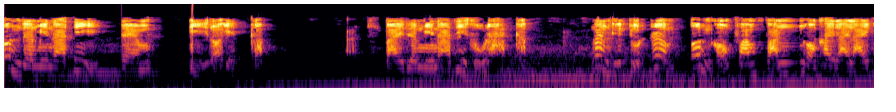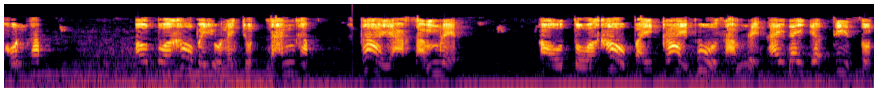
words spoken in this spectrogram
ต้นเดือนมีนาที่แรมสี่ร้อยเอ็ดครับปลายเดือนมีนาที่สุราษฎร์ครับ นั่นคือจุดเริ่มต้นของความฝันของใครหลาย ๆ คนครับ เอาตัวเข้าไปอยู่ในจุดนั้นครับ ถ้าอยากสำเร็จ เอาตัวเข้าไปใกล้ผู้สำเร็จให้ได้เยอะที่สุด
